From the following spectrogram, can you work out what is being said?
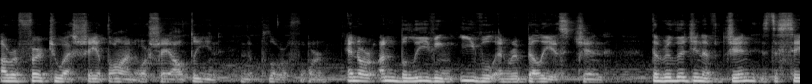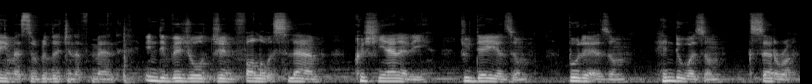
are referred to as shaitan or shayateen in the plural form, and are unbelieving, evil, and rebellious jinn. The religion of jinn is the same as the religion of men. Individual jinn follow Islam, Christianity, Judaism, Buddhism, Hinduism, etc.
